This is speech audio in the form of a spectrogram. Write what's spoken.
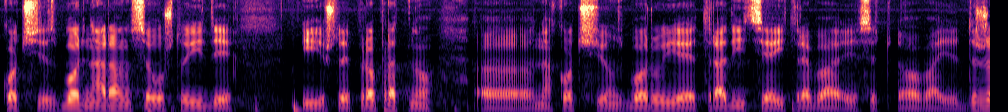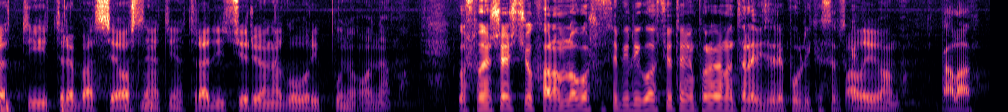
Kočićev zbor. Naravno, sve ovo što ide i što je propratno uh, na Kočićevom zboru je tradicija i treba je se ovaj, držati i treba se oslanjati na tradiciju jer ona govori puno o nama. Gospodin Šešću, hvala mnogo što ste bili gost jutarnjeg programa Televizije Republike Srpske. Hvala i vama. Hvala.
